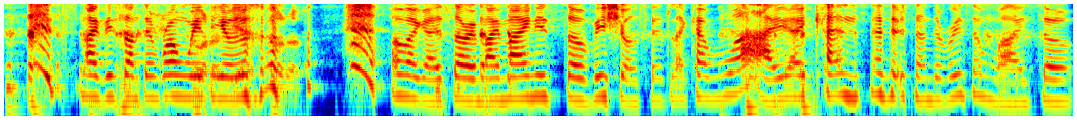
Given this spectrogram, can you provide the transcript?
this might be something wrong with of, you. Yeah, sort of. oh my god, sorry, my mind is so visual, so it's like a why. I can't understand the reason why. So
